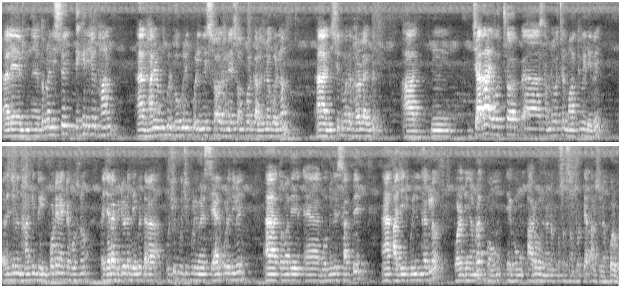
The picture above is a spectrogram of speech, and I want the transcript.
তাহলে তোমরা নিশ্চয়ই দেখে নিছো ধান। ধানের অনুকূল ভৌগোলিক পরিবেশ সহ ধানের সম্পর্কে আলোচনা করলাম। নিশ্চয়ই তোমাদের ভালো লাগবে। আর যারা এবছর আহ, সামনের বছর মাধ্যমিক দেবে তাদের জন্য ধান কিন্তু ইম্পর্টেন্ট একটা প্রশ্ন। তাই যারা ভিডিওটা দেখবে তারা প্রচুর প্রচুর পরিমাণে শেয়ার করে দিবে তোমাদের বন্ধুদের সাথে। আজ এই পর্যন্ত থাকল। পরের দিন আমরা গম এবং আরও অন্যান্য ফসল সম্পর্কে আলোচনা করব।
